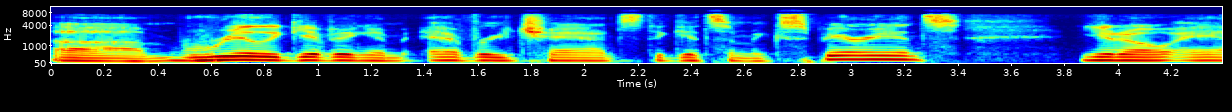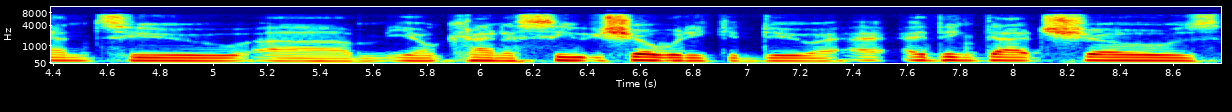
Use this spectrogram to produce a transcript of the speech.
Um, really giving him every chance to get some experience you know, and to um, you know kind of see show what he could do. I, I, think that shows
